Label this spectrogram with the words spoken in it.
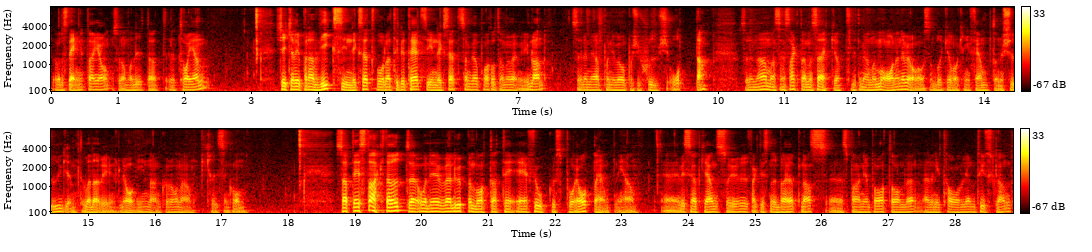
då var det stängt där igår så de har lite att eh, ta igen. Kikar vi på det här VIX-indexet, volatilitetsindexet som vi har pratat om ibland, så är det nere på nivå på 27-28. Så det närmar sig sakta men säkert lite mer normala nivåer som brukar vara kring 15 och 20. Det var där vi låg innan coronakrisen kom. Så att det är starkt där ute och det är väl uppenbart att det är fokus på återhämtning här. Eh, vi ser att gränser ju faktiskt nu börjar öppnas. Eh, Spanien pratar om det, även Italien och Tyskland.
